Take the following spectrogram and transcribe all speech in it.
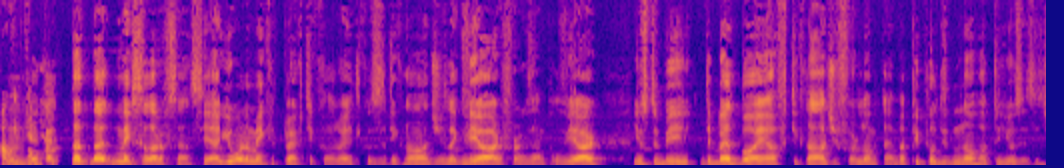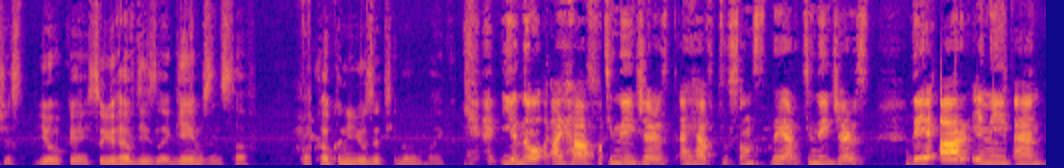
how it mm, can okay. help. That that makes a lot of sense. Yeah, you want to make it practical, right? Because the technology, like VR, for example, VR used to be the bad boy of technology for a long time, but people didn't know how to use it. It's just you okay. So you have these like games and stuff. How can you use it? You know, like you know, I have teenagers. I have two sons. They are teenagers. they are in it and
